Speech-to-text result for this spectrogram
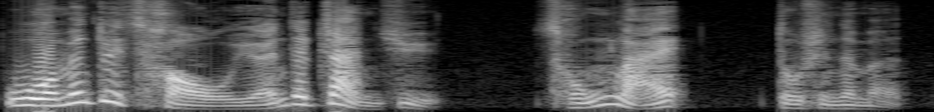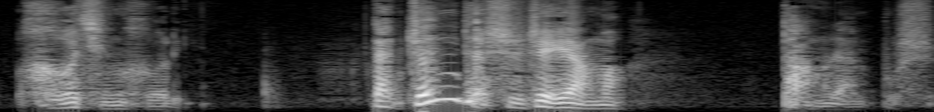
我们对草原的占据，从来都是那么合情合理。但真的是这样吗？当然不是。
